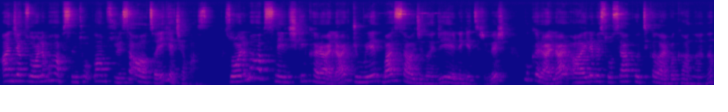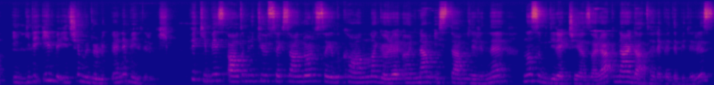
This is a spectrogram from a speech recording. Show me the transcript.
Ancak zorlama hapsinin toplam süresi 6 ayı geçemez. Zorlama hapsine ilişkin kararlar Cumhuriyet Başsavcılığınca yerine getirilir. Bu kararlar Aile ve Sosyal Politikalar Bakanlığı'nın ilgili il ve ilçe müdürlüklerine bildirilir. Peki biz 6284 sayılı kanuna göre önlem istemlerini nasıl bir dilekçe yazarak nereden talep edebiliriz?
